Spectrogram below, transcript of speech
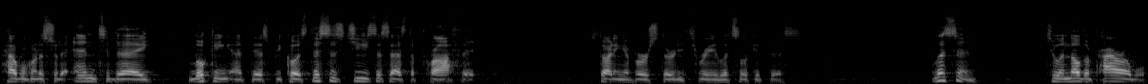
how we're going to sort of end today looking at this because this is Jesus as the prophet. Starting in verse 33, let's look at this. Listen to another parable.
